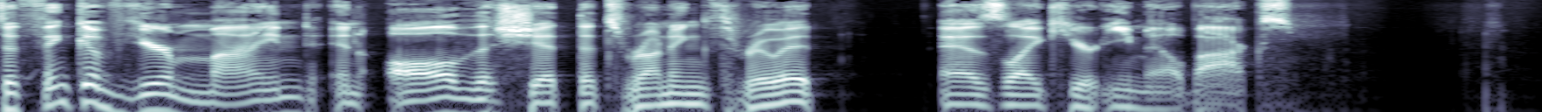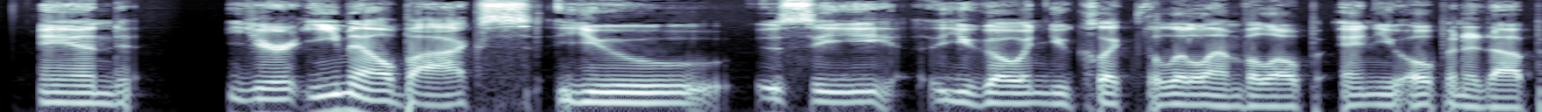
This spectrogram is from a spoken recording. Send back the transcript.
to think of your mind and all the shit that's running through it as like your email box. And your email box, you see, you go and you click the little envelope and you open it up,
